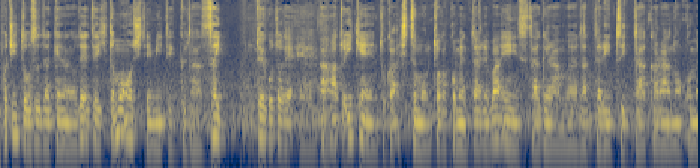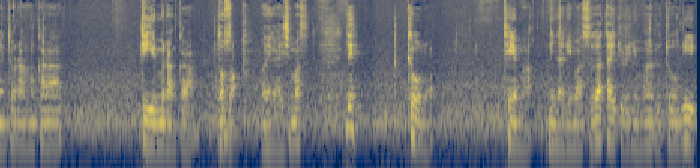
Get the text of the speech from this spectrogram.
ポチッと押すだけなので、ぜひとも押してみてください。ということで、えーあ、あと意見とか質問とかコメントあれば、インスタグラムだったり、ツイッターからのコメント欄から、DM 欄からどうぞお願いします。で、今日のテーマになりますが、タイトルにもある通り、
